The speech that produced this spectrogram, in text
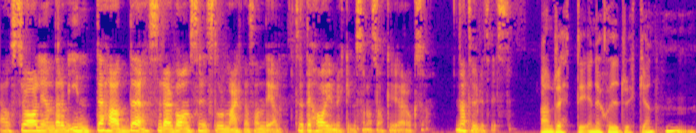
Australien där de inte hade sådär vansinnigt stor marknadsandel. Så att det har ju mycket med sådana saker att göra också. Naturligtvis. Andretti energidrycken. Mm.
